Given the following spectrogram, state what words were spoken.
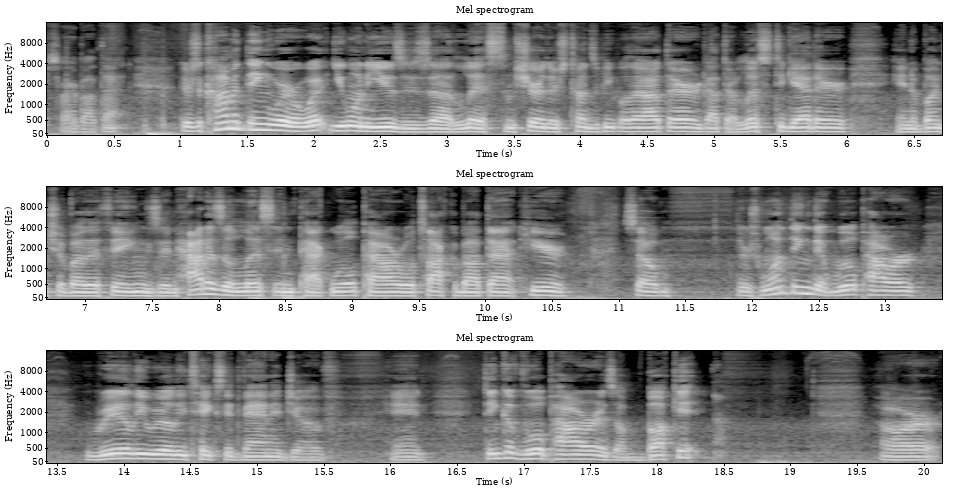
sorry about that there's a common thing where what you want to use is uh, a list i'm sure there's tons of people out there got their list together and a bunch of other things and how does a list impact willpower we'll talk about that here so there's one thing that willpower really really takes advantage of and think of willpower as a bucket or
